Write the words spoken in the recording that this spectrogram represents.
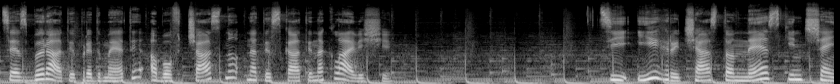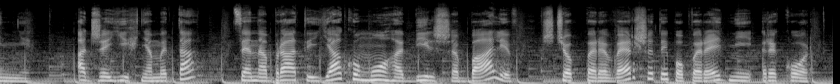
це збирати предмети або вчасно натискати на клавіші. Ці ігри часто нескінченні, адже їхня мета це набрати якомога більше балів, щоб перевершити попередній рекорд.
